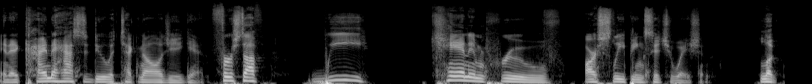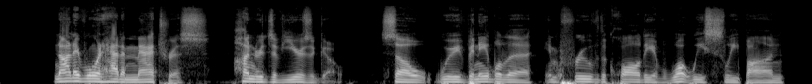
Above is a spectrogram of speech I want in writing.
And it kind of has to do with technology again. First off, we can improve our sleeping situation. Look, not everyone had a mattress hundreds of years ago. So we've been able to improve the quality of what we sleep on,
